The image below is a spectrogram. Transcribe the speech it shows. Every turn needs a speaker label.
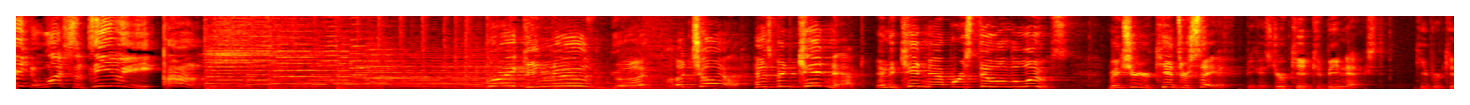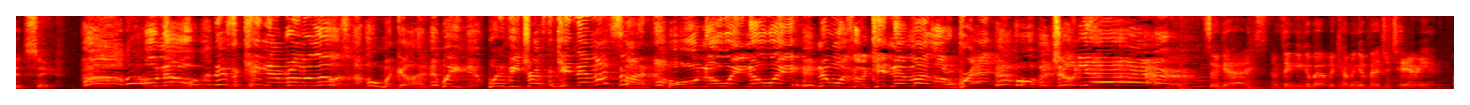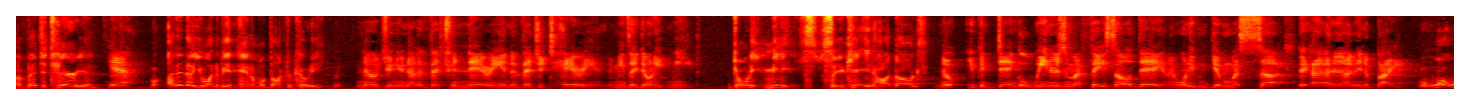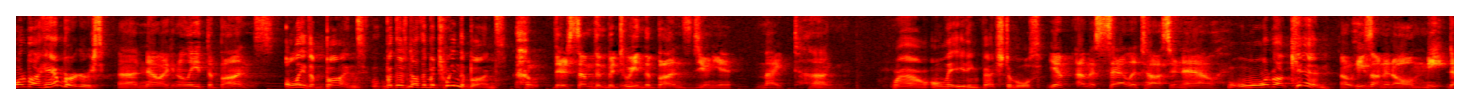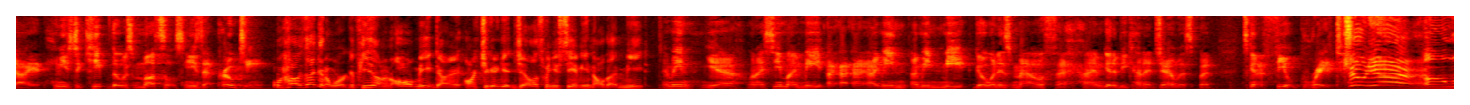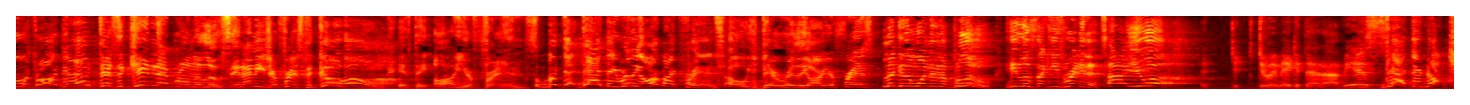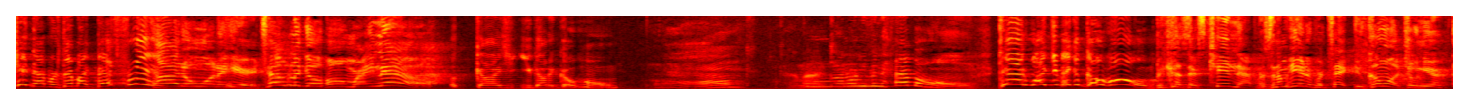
Speaker 1: wait to watch some TV.
Speaker 2: Breaking news, guy! A child has been kidnapped and the kidnapper is still on the loose. Make sure your kids are safe because your kid could be next. Keep your kids safe.
Speaker 1: Oh no! There's a kidnapper on loose! Oh my god! Wait, what if he tries to kidnap my son? Oh no way, no way! No one's gonna kidnap my little brat! Oh, Junior!
Speaker 3: So guys, I'm thinking about becoming a vegetarian.
Speaker 4: A vegetarian?
Speaker 3: Yeah.
Speaker 4: Well, I didn't know you wanted to be an animal, Dr. Cody.
Speaker 3: No, Junior, not a veterinarian, a vegetarian. It means I don't eat meat.
Speaker 4: Don't eat meat, so you can't eat hot dogs?
Speaker 3: Nope, you can dangle wieners in my face all day and I won't even give them a suck. I, I, I mean a bite.
Speaker 4: What, what about hamburgers?
Speaker 3: Uh, no, I can only eat the buns.
Speaker 4: Only the buns, but there's nothing between the buns.
Speaker 3: Oh, there's something between the buns, Junior. My tongue.
Speaker 4: Wow, only eating vegetables.
Speaker 3: Yep, I'm a salad tosser now.
Speaker 4: What about Ken?
Speaker 3: Oh, he's on an all meat diet. He needs to keep those muscles. He needs that protein.
Speaker 4: Well, how's that gonna work? If he's on an all meat diet, aren't you gonna get jealous when you see him eating all that meat?
Speaker 3: I mean, yeah, when I see my meat, I, I, I mean, I mean meat go in his mouth, I, I am gonna be kind of jealous, but it's gonna feel great.
Speaker 1: Junior!
Speaker 4: Oh, what's wrong, Dad?
Speaker 1: There's a kidnapper on the loose, and I need your friends to go home. If they are your friends.
Speaker 4: But da- Dad, they really are my friends.
Speaker 1: Oh, they really are your friends? Look at the one in the blue. He looks like he's ready to tie you up.
Speaker 3: Uh, d- do I make it that obvious?
Speaker 4: Dad, they're not kidnappers. They're my best friends.
Speaker 1: I don't want to hear it. Tell them to go home right now.
Speaker 4: Look, guys, you gotta go home.
Speaker 3: Come on.
Speaker 1: I don't even have a home.
Speaker 4: Dad, why'd you make him go home?
Speaker 1: Because there's kidnappers, and I'm here to protect you. Come on, Junior.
